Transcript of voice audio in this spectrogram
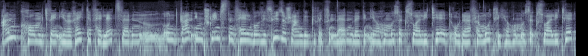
ankommt, wenn ihre Rechte verletzt werden und ganz im schlimmsten Fällen, wo sie physisch angegriffen werden wegen ihrer Homosexualität oder vermutlicher Homosexualität,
